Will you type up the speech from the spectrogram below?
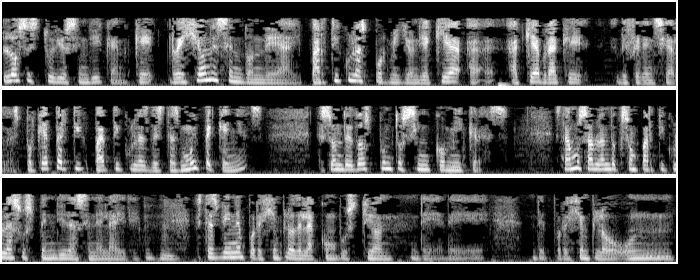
los estudios indican que regiones en donde hay partículas por millón, y aquí, a- a- aquí habrá que diferenciarlas, porque hay partículas de estas muy pequeñas que son de 2.5 micras. Estamos hablando que son partículas suspendidas en el aire. Estas vienen, por ejemplo, de la combustión, de, de, de, por ejemplo, un,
